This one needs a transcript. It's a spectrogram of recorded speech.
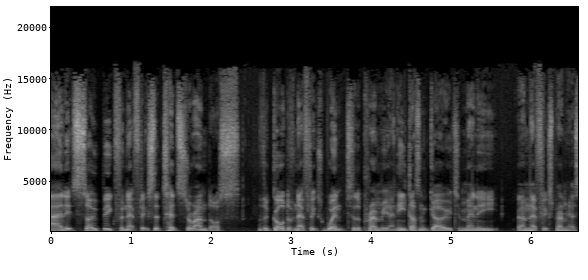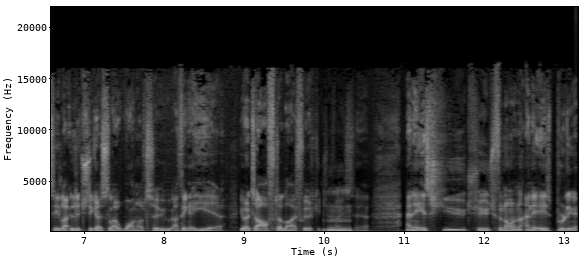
And it's so big for Netflix that Ted Sarandos, the god of Netflix, went to the premiere, and he doesn't go to many um, Netflix premieres. He like literally goes to like one or two, I think, a year. He went to Afterlife with Ricky Gervais here, and it is huge, huge phenomenon, and it is brilliant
